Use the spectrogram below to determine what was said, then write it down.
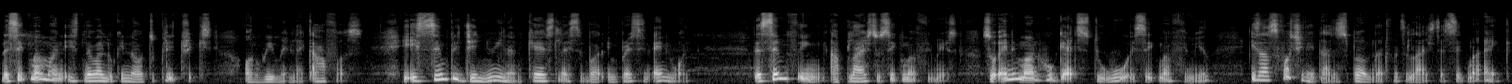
the Sigma man is never looking out to play tricks on women like alphas. He is simply genuine and cares less about impressing anyone. The same thing applies to Sigma females. So any man who gets to woo a Sigma female is as fortunate as a sperm that fertilized a Sigma egg.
